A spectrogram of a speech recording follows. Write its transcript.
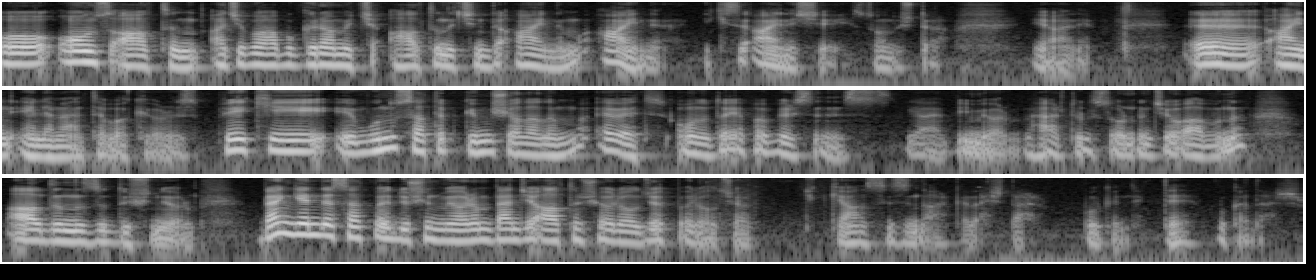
o ons altın acaba bu gram içi altın içinde aynı mı? Aynı. İkisi aynı şey sonuçta. Yani e, aynı elemente bakıyoruz. Peki e, bunu satıp gümüş alalım mı? Evet, onu da yapabilirsiniz. Yani bilmiyorum her türlü sorunun cevabını aldığınızı düşünüyorum. Ben gene satmayı düşünmüyorum. Bence altın şöyle olacak, böyle olacak. Dükkan sizin arkadaşlar. Bugünlük de bu kadar.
